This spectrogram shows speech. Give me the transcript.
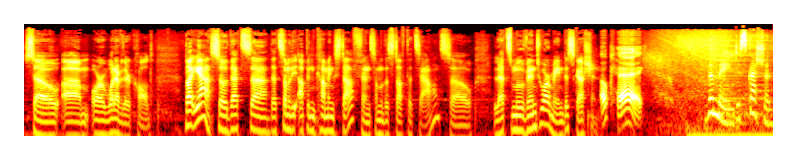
So, um, or whatever they're called but yeah, so that's uh, that's some of the up and coming stuff and some of the stuff that's out. So let's move into our main discussion. Okay. The main discussion.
